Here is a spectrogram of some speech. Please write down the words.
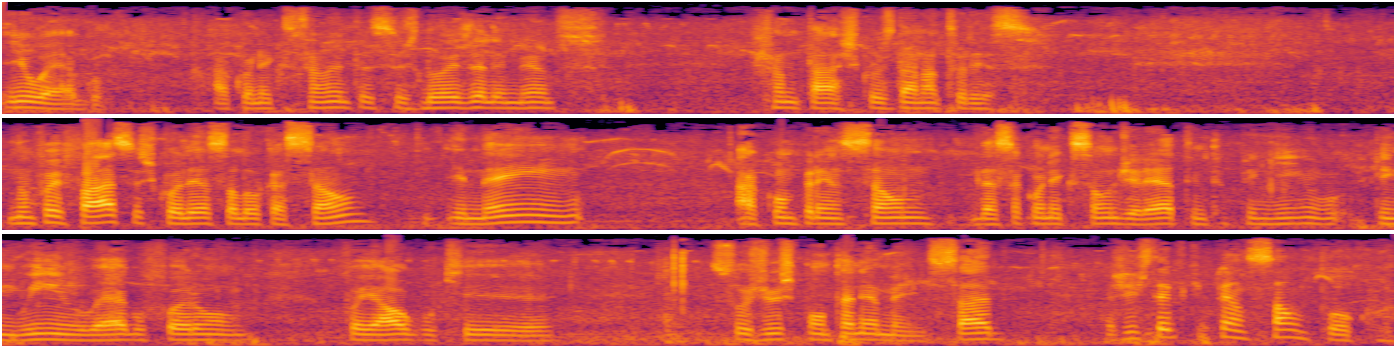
e o ego a conexão entre esses dois elementos fantásticos da natureza. Não foi fácil escolher essa locação e nem a compreensão dessa conexão direta entre o pinguim, o pinguim e o ego foram, foi algo que surgiu espontaneamente, sabe? A gente teve que pensar um pouco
